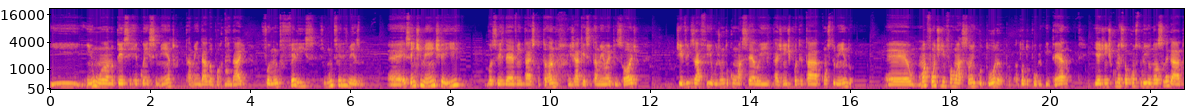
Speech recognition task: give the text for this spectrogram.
e em um ano ter esse reconhecimento, também dado a oportunidade, foi muito feliz, fui muito feliz mesmo. É, recentemente aí, vocês devem estar escutando, já que esse também é um episódio, tive o desafio junto com o Marcelo aí da gente poder estar construindo é, uma fonte de informação e cultura para todo o público interno e a gente começou a construir o nosso legado.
